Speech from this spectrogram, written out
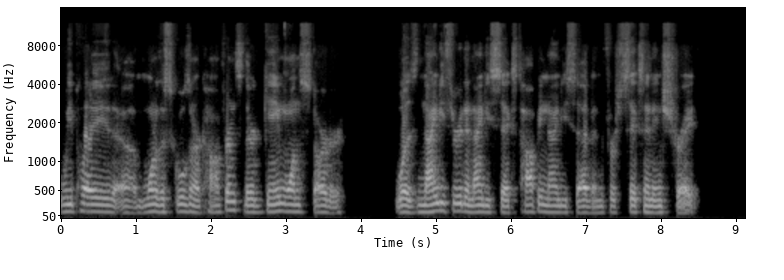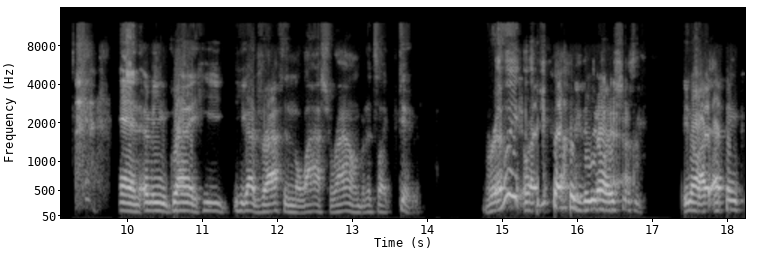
We played um, one of the schools in our conference. Their game one starter was 93 to 96, topping 97 for six innings straight. And I mean, granted, he he got drafted in the last round, but it's like, dude, really? Like, you know, it's just, you know, I, I think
